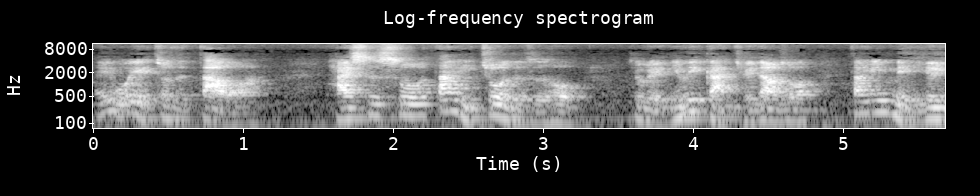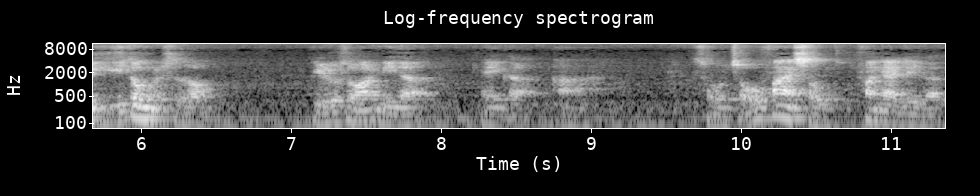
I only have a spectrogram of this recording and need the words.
哎我也做得到啊。还是说当你做的时候，对不对？你会感觉到说，当你每一个移动的时候，比如说你的那个啊手肘放在手放在这个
